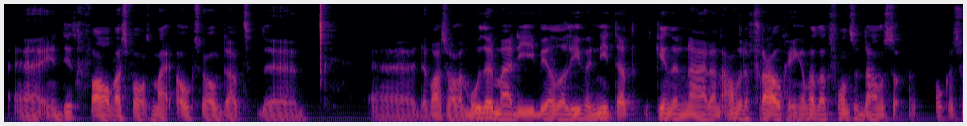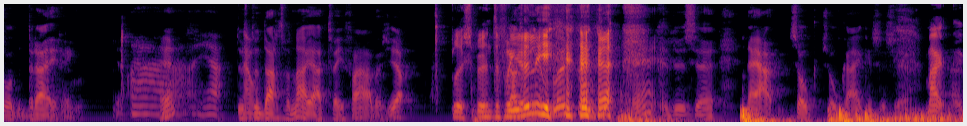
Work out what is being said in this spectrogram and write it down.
eh, in dit geval was volgens mij ook zo dat de, eh, er was wel een moeder, maar die wilde liever niet dat kinderen naar een andere vrouw gingen, want dat vond ze dan ook een soort bedreiging. Ah, Hè? ja. Dus Nou. toen dachten we, nou ja, twee vaders, ja. Pluspunten voor dat jullie. een pluspuntje, hè? Dus, eh, nou ja, zo, zo kijken ze. Maar eh,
